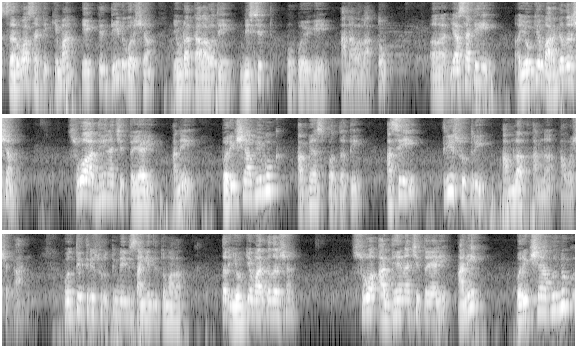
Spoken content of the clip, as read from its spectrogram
सर्वासाठी किमान एक ते दीड वर्ष एवढा कालावधी निश्चित उपयोगी आणावा लागतो. यासाठी योग्य मार्गदर्शन स्व अध्ययनाची तयारी आणि परीक्षाभिमुख अभ्यास पद्धती अशी त्रिसूत्री अंमलात आणणं आवश्यक आहे. कोणती त्रिसूत्री मी सांगितली तुम्हाला? तर योग्य मार्गदर्शन स्व अध्ययनाची तयारी आणि परीक्षाभिमुख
